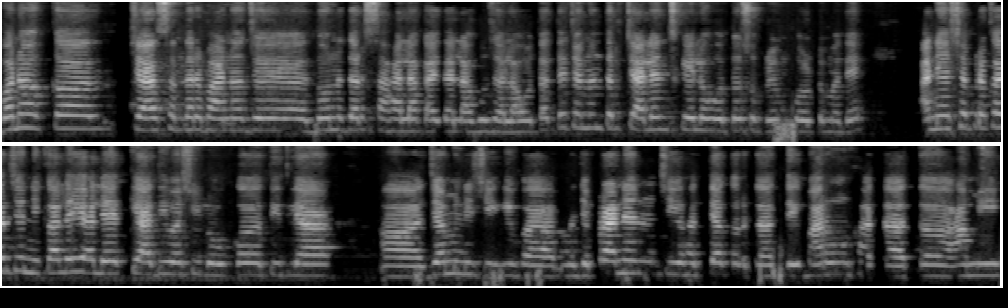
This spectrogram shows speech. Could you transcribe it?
वन हक्कच्या संदर्भानं जे दोन हजार सहा ला कायदा लागू झाला होता त्याच्यानंतर चॅलेंज केलं होतं सुप्रीम कोर्टमध्ये. आणि अशा प्रकारचे निकालही आले आहेत की आदिवासी लोक तिथल्या जमिनीची किंवा म्हणजे प्राण्यांची हत्या करतात ते मारून खातात आम्ही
